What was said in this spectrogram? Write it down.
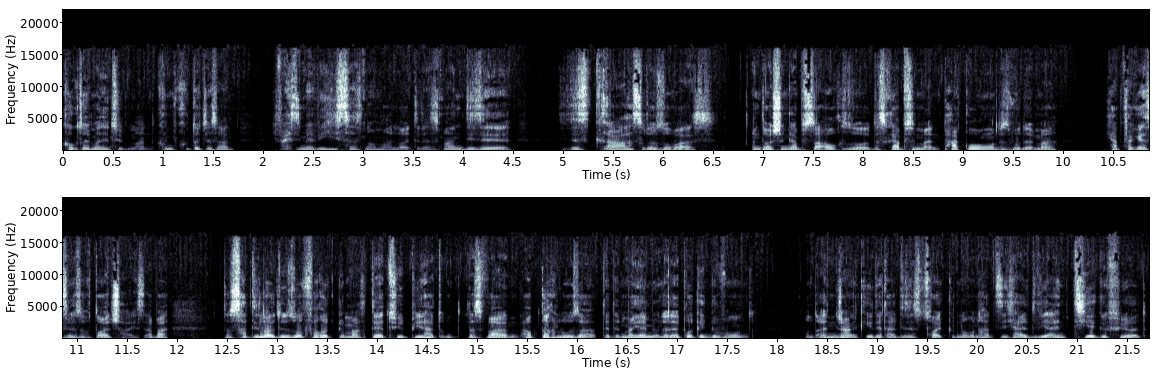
Guckt euch mal den Typen an. Guckt, guckt euch das an. Ich weiß nicht mehr, wie hieß das nochmal, Leute? Das waren diese, dieses Gras oder sowas. In Deutschland gab es da auch so, das gab es immer in Packungen und es wurde immer, ich habe vergessen, wie es auf Deutsch heißt, aber das hat die Leute so verrückt gemacht. Der Typ hier hat, und das war ein Obdachloser, der hat in Miami unter der Brücke gewohnt und ein Junkie, der hat halt dieses Zeug genommen und hat sich halt wie ein Tier geführt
